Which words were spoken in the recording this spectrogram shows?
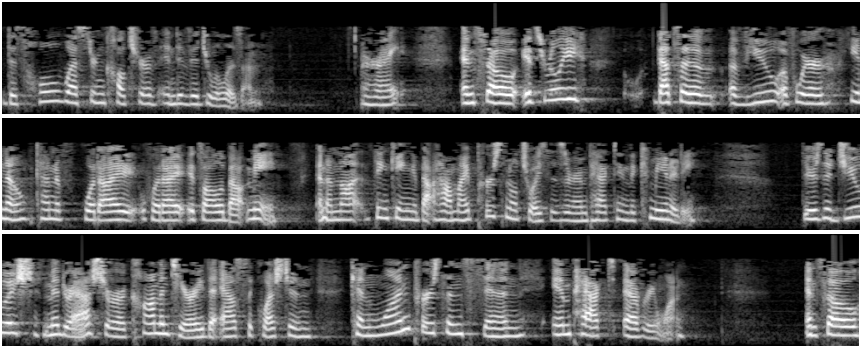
this whole Western culture of individualism. All right? And so it's really, that's a, a view of where, you know, kind of what I, what I, it's all about me. And I'm not thinking about how my personal choices are impacting the community. There's a Jewish midrash or a commentary that asks the question, can one person's sin impact everyone? And so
